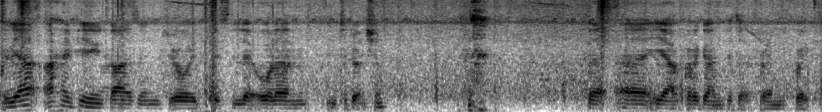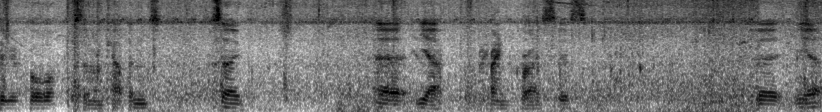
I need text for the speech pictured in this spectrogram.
But yeah, I hope you guys enjoyed this little um, introduction. but uh, yeah, I've got to go and visit a friend quickly before something happens. So uh, yeah, friend crisis. But yeah,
